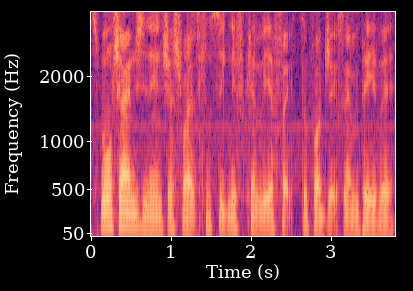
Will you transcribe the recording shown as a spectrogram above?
Small changes in interest rates can significantly affect the project's NPV.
